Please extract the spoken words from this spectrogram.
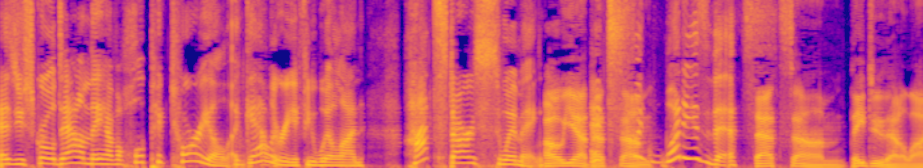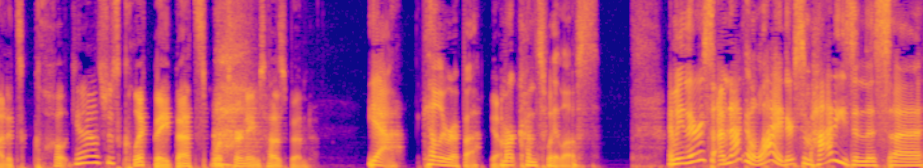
As you scroll down, they have a whole pictorial, a gallery, if you will, on hot stars swimming. Oh yeah, that's um, like, what is this? that's um, they do that a lot. It's cl- you know, it's just clickbait. That's what's her name's husband. Yeah, Kelly Ripa, Yeah. Mark Consuelos. I mean, there's. I'm not gonna lie. There's some hotties in this uh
